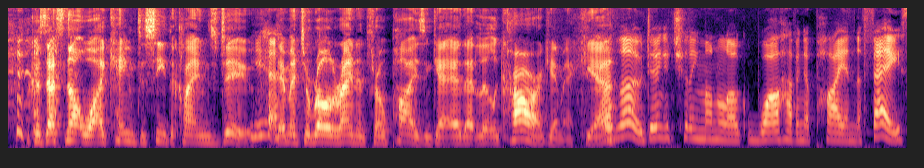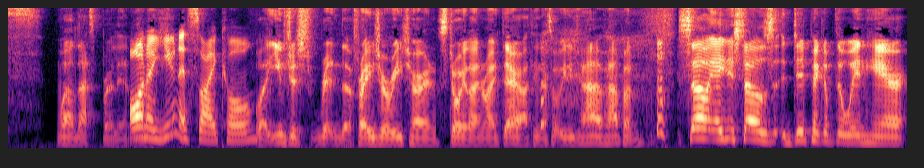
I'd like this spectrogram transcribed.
because that's not what I came to see the clowns do. Yeah. They're meant to roll around and throw pies and get out of that little car gimmick, yeah? Although doing a chilling monologue while having a pie in the face Well, that's brilliant. on man. a unicycle. Well, you've just written the Fraser return storyline right there. I think that's what we need to have happen. so AJ Styles did pick up the win here,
